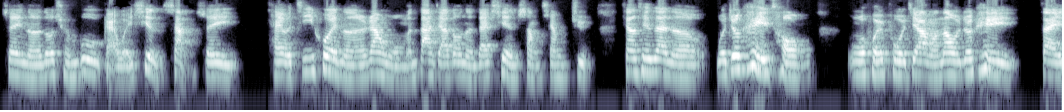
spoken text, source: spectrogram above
所以呢都全部改为线上，所以才有机会呢让我们大家都能在线上相聚。像现在呢，我就可以从我回婆家嘛，那我就可以在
